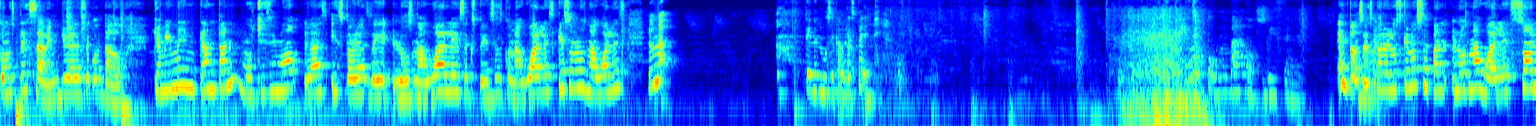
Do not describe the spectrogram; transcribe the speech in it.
como ustedes saben, yo ya les he contado que a mí me encantan muchísimo las historias de los nahuales, experiencias con nahuales. ¿Qué son los nahuales? Los na... Tienen música, a ver, espérenme. Tumbados, dicen. Entonces, para los que no sepan, los nahuales son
